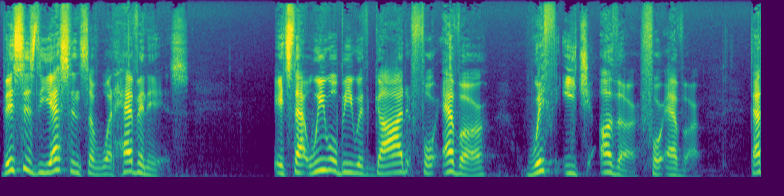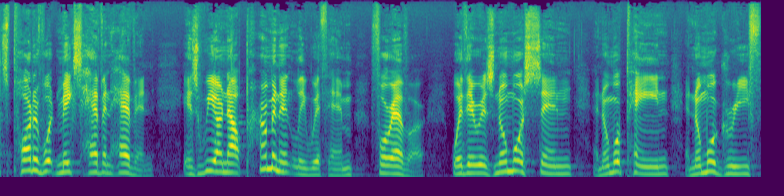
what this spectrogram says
This is the essence of what heaven is it's that we will be with God forever, with each other forever. That's part of what makes heaven heaven is we are now permanently with him forever, where there is no more sin and no more pain and no more grief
